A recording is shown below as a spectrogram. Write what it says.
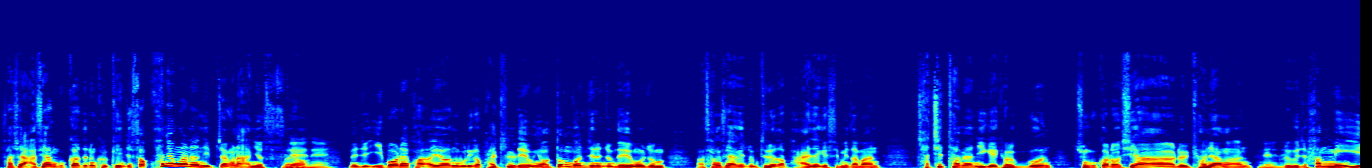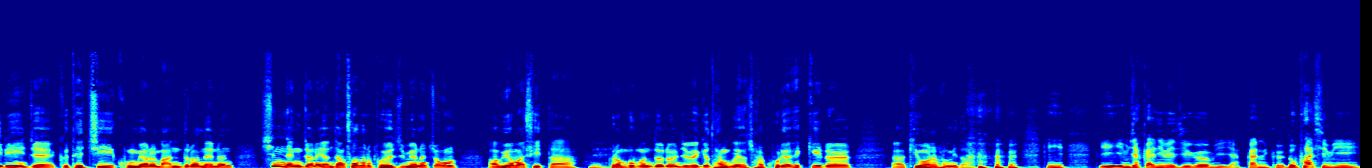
사실 아세안 국가들은 그렇게 이제 썩 환영하는 입장은 아니었었어요. 네네. 네. 근데 이제 이번에 과연 우리가 밝힐 내용이 어떤 건지는 좀 내용을 좀 상세하게 좀 들여다 봐야 되겠습니다만 자칫하면 이게 결국은 중국과 러시아를 겨냥한 네네. 네. 그리고 이제 한미일이 이제 그 대치 국면을 만들어내는 신냉전의 연장선으로 보여지면은 조금 어, 위험할 수 있다. 네. 그런 부분들을 이제 외교 당국에서 잘 고려했기를 어, 기원을 합니다. 이, 이 임 작가님의 지금 약간 그 높아심이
